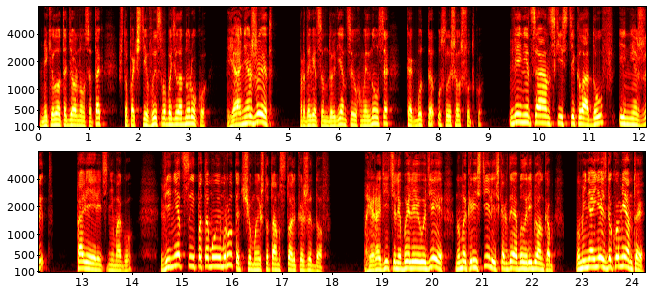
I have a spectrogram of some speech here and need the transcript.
Микелота дернулся так, что почти высвободил одну руку. «Я не жид!» Продавец индульгенции ухмыльнулся, как будто услышал шутку. «Венецианский стеклодув и не жид? Поверить не могу. Венеции потому и мрут от чумы, что там столько жидов. Мои родители были иудеи, но мы крестились, когда я был ребенком. У меня есть документы.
